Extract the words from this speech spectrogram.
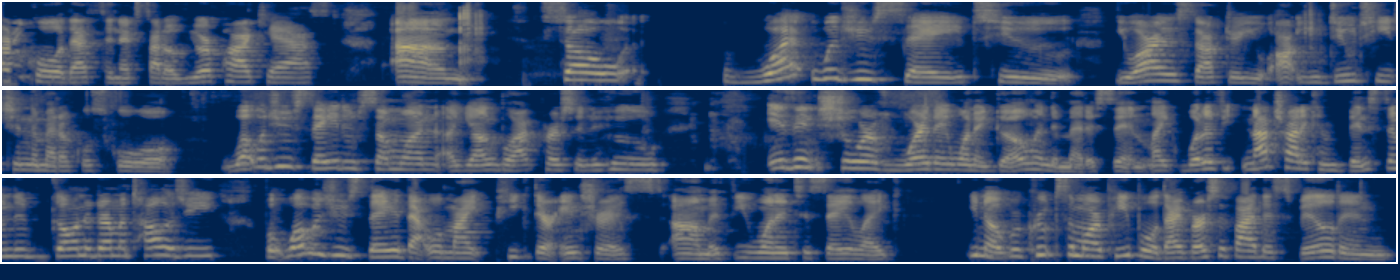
article. That's the next title of your podcast. Um, so what would you say to you are this doctor you are you do teach in the medical school what would you say to someone a young black person who isn't sure of where they want to go into medicine? Like what if not try to convince them to go into dermatology but what would you say that would might pique their interest um, if you wanted to say like you know recruit some more people diversify this field and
